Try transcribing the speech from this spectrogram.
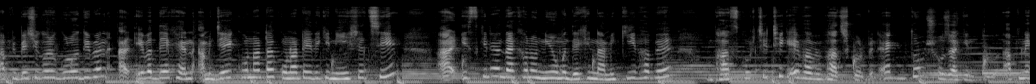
আপনি বেশি করে গুঁড়ো দিবেন, আর এবার দেখেন, আমি যেই কোনাটা কোনাটা এদিকে নিয়ে এসেছি, আর স্কিনে দেখানো নিয়মে দেখেন আমি কীভাবে ভাজ করছি, ঠিক এভাবে ভাজ করবেন। একদম সোজা কিন্তু। আপনি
